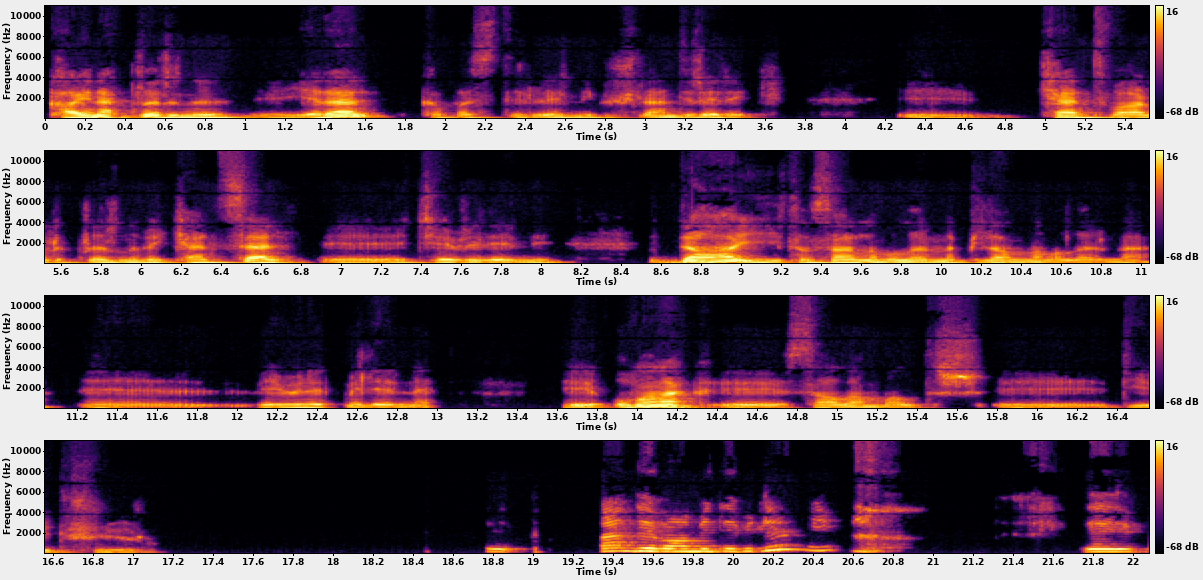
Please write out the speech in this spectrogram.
kaynaklarını, e, yerel kapasitelerini güçlendirerek e, kent varlıklarını ve kentsel e, çevrelerini daha iyi tasarlamalarına, planlamalarına e, ve yönetmelerine e, olanak e, sağlanmalıdır e, diye düşünüyorum. E, ben devam edebilir miyim? e,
